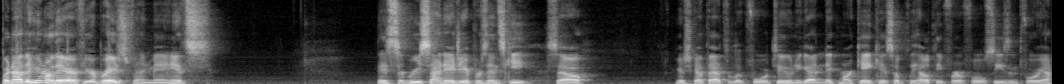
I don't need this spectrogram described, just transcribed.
But neither here nor there. If you're a Braves fan, man, it's they re-signed AJ Pierzynski, so I guess you got that to look forward to, and you got Nick Markakis hopefully healthy for a full season for you.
